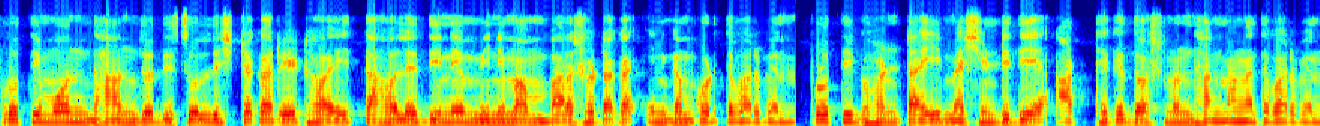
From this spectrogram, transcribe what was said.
প্রতি মন ধান যদি চল্লিশ টাকা রেট হয়, তাহলে দিনে মিনিমাম বারোশো টাকা ইনকাম করতে পারবেন। প্রতি ঘন্টায় মেশিনটি দিয়ে আট থেকে দশ মন ধান ভাঙাতে পারবেন।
